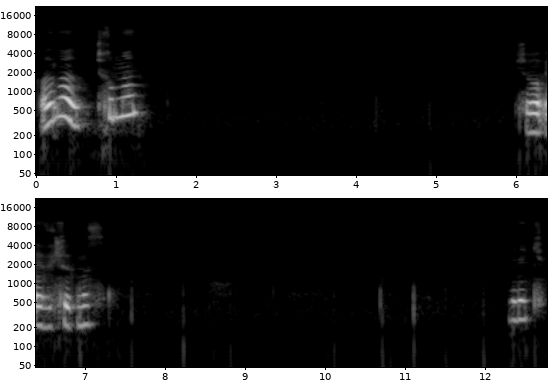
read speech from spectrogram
Kadınlar çıkın lan. Şu ev çökmez. Melek.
